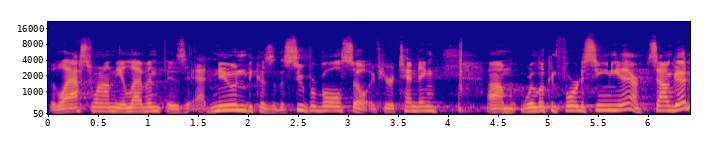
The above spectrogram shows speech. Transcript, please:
The last one on the 11th is at noon because of the Super Bowl. So if you're attending, um, we're looking forward to seeing you there. Sound good?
